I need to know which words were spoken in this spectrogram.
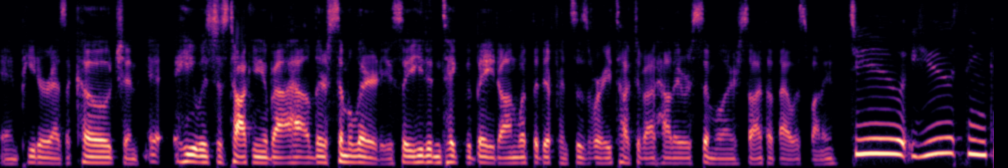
and Peter as a coach, and it, he was just talking about how there's similarities. So he didn't take the bait on what the differences were. He talked about how they were similar. So I thought that was funny. Do you think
